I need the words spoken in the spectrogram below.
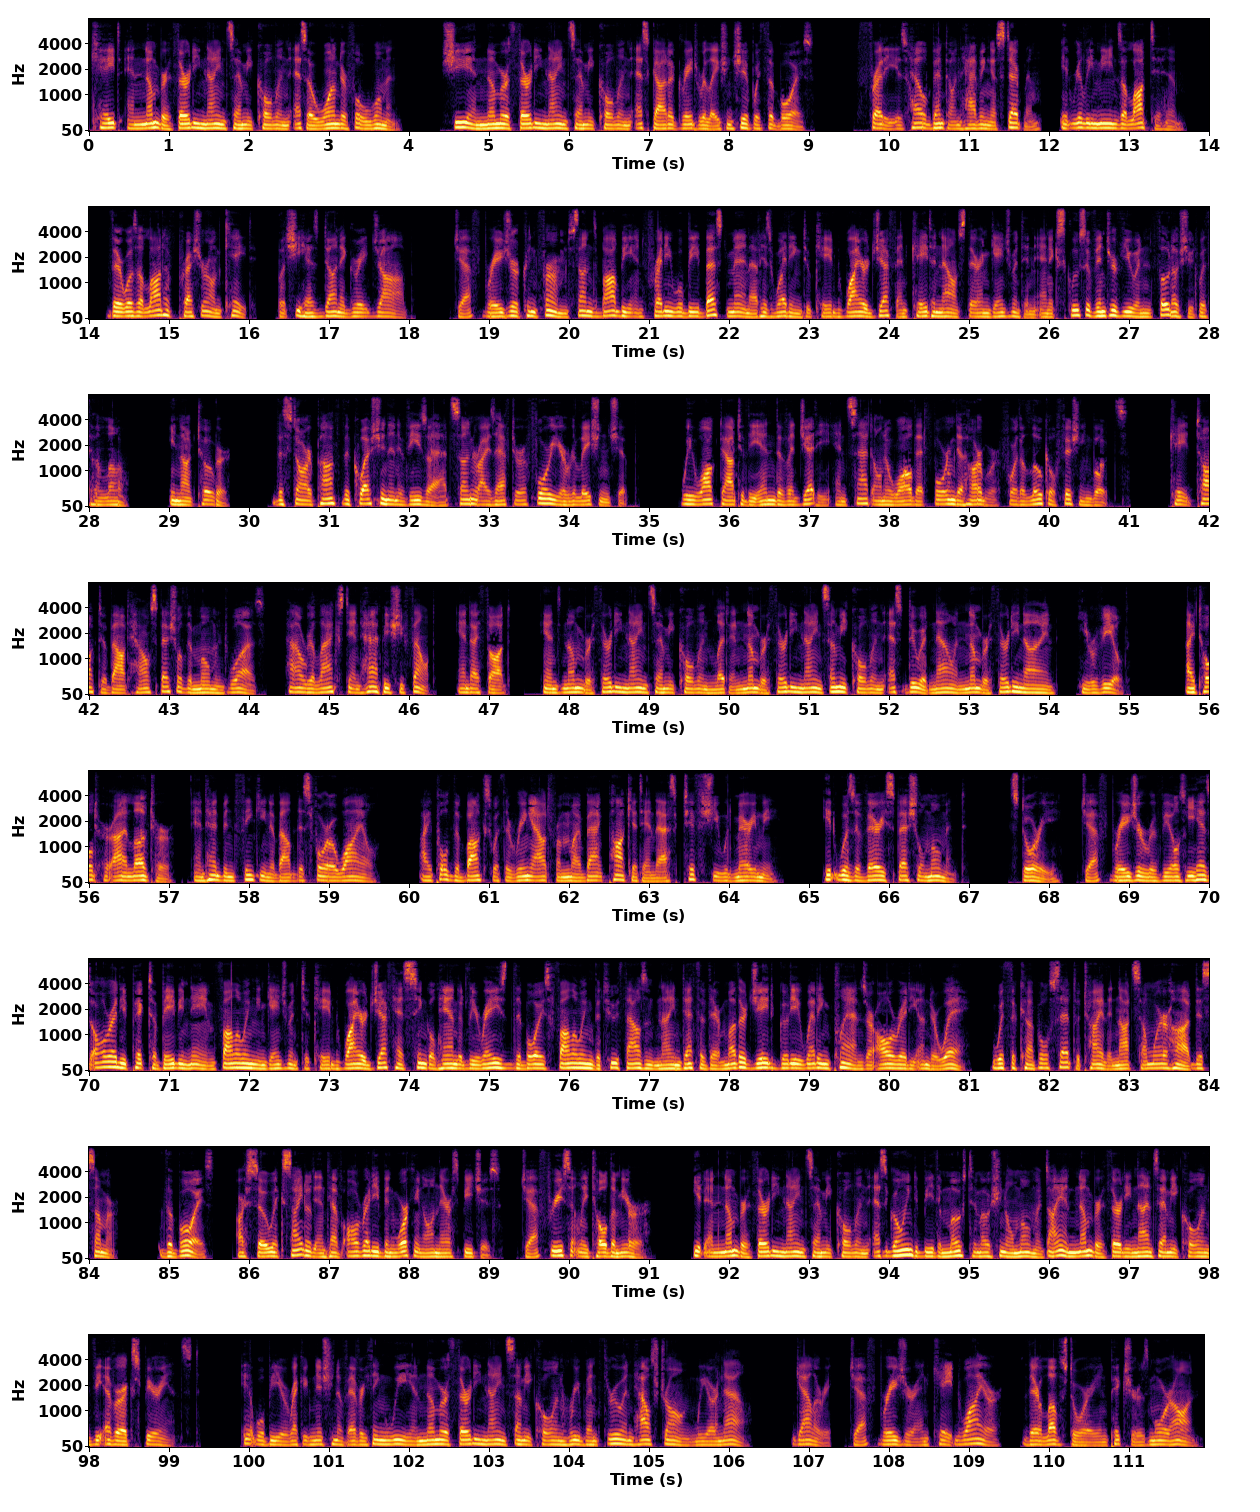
Kate and number 39 semicolon s a wonderful woman. She and number 39 semicolon s got a great relationship with the boys. Freddie is hell-bent on having a stepmom, it really means a lot to him. There was a lot of pressure on Kate, but she has done a great job. Jeff Brazier confirmed sons Bobby and Freddie will be best men at his wedding to Kate Dwyer. Jeff and Kate announced their engagement in an exclusive interview and photoshoot with Hello. In October, the star popped the question in Ibiza at sunrise after a four-year relationship. We walked out to the end of a jetty and sat on a wall that formed a harbor for the local fishing boats. Kate talked about how special the moment was, how relaxed and happy she felt, and I thought, and number 39 semicolon let and number 39 semicolon s do it now and number 39, he revealed. I told her I loved her, and had been thinking about this for a while. I pulled the box with the ring out from my back pocket and asked if she would marry me. It was a very special moment. Story, Jeff Brazier reveals he has already picked a baby name following engagement to Kate Dwyer. Jeff has single-handedly raised the boys following the 2009 death of their mother Jade Goody. Wedding plans are already underway, with the couple set to tie the knot somewhere hot this summer. The boys, are so excited and have already been working on their speeches, Jeff recently told the Mirror. It and number 39 semicolon s going to be the most emotional moment I and number 39 semicolon v ever experienced. It will be a recognition of everything we and number 39 semicolon re been through and how strong we are now. Gallery, Jeff Brazier and Kate Dwyer, their love story and pictures more on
